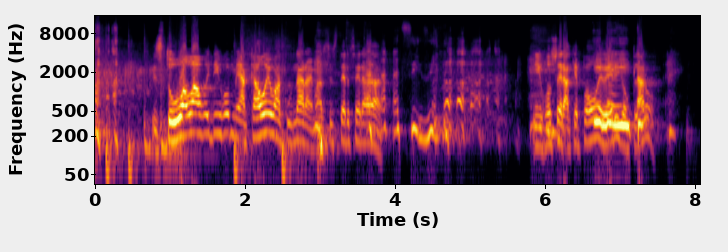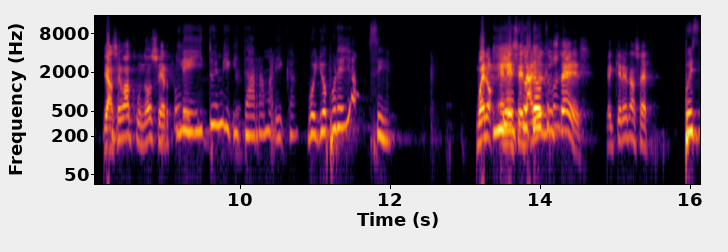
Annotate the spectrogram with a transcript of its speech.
Estuvo abajo y dijo, me acabo de vacunar, además es tercera edad. Sí, sí. Dijo, ¿será que puedo beber? Y yo, claro. Ya se vacunó, ¿cierto? Leito y mi guitarra, marica. ¿Voy yo por ella? Sí. Bueno, el escenario es de ustedes. ¿Qué quieren hacer? Pues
